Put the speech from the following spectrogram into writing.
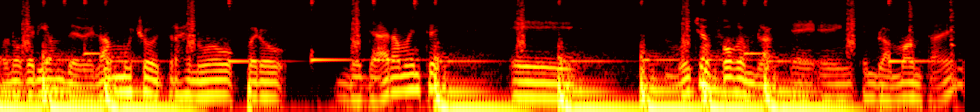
o no querían develar mucho el traje nuevo, pero verdaderamente eh, mucho enfoque en en, Black Manta, ¿eh?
